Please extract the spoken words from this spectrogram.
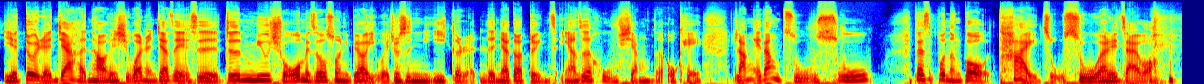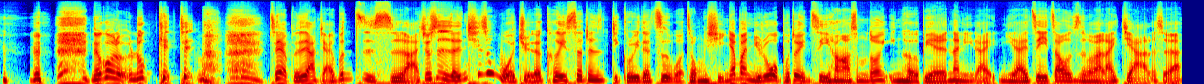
也对人家很好，很喜欢人家，这也是就是 mutual。我每次都说，你不要以为就是你一个人，人家都要对你怎样，这是互相的。OK，人会当主书，但是不能够太主书啊，你知不？能够 look it，这也不是这样讲，也不是自私啦。就是人，其实我觉得可以 certain degree 的自我中心。要不然你如果不对你自己很好，什么东西迎合别人，那你来你来这一招是什么？来假的是吧？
